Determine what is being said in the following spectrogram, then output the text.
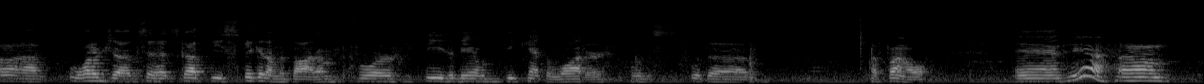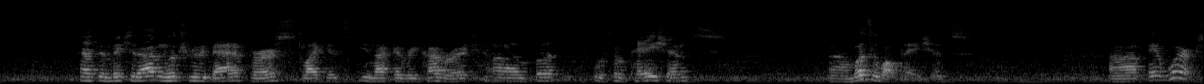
uh, water jugs that has got the spigot on the bottom for ease of being able to decant the water with a, with a, a funnel. And yeah, um, have to mix it up and it looks really bad at first, like it's you're not going to recover it. Um, but with some patience, uh, most of all patience, uh, it works.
